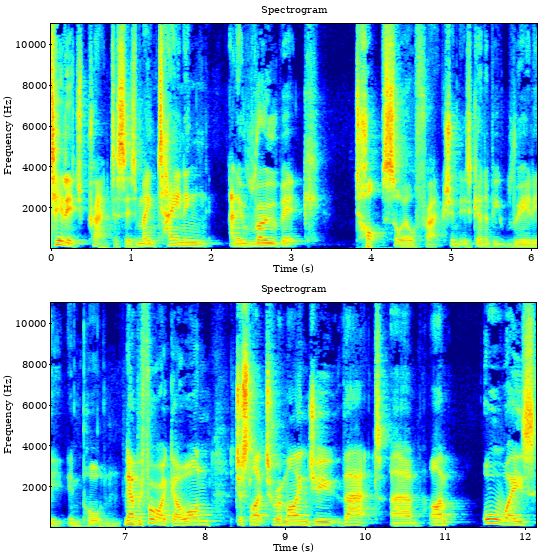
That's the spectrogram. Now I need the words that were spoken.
tillage practices, maintaining an aerobic topsoil fraction is going to be really important. Now, before I go on, just like to remind you that um, I'm always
